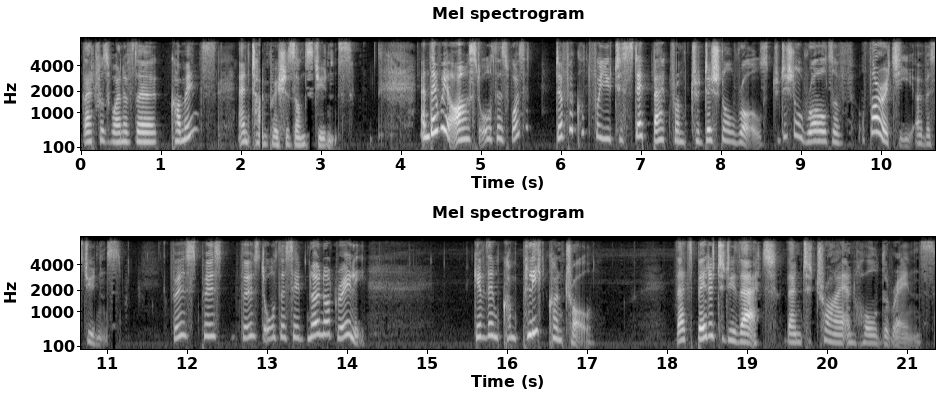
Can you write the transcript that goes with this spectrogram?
That was one of the comments, and time pressures on students. And then we asked authors, was it difficult for you to step back from traditional roles, traditional roles of authority over students? First, first, first author said, no, not really. Give them complete control. That's better to do that than to try and hold the reins.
